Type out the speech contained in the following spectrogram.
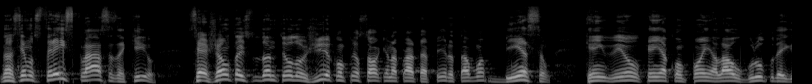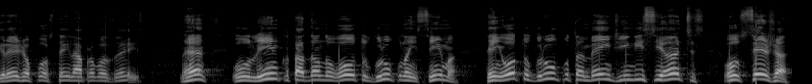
Nós temos três classes aqui. Ó. Sérgio está estudando teologia com o pessoal aqui na quarta-feira, estava uma bênção. Quem viu, quem acompanha lá o grupo da igreja, eu postei lá para vocês. Né? O Lincoln está dando outro grupo lá em cima. Tem outro grupo também de iniciantes. Ou seja,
